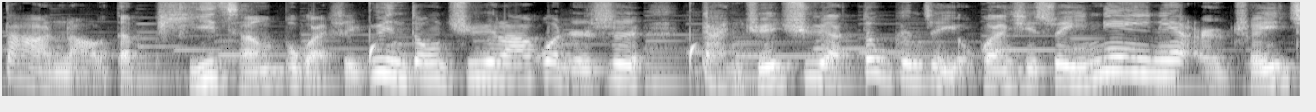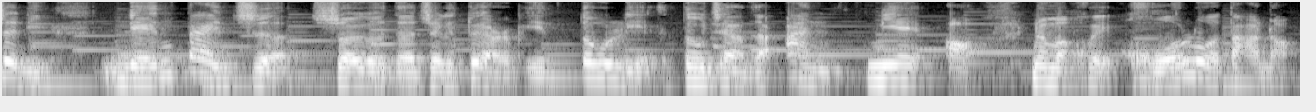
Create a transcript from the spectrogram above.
大脑的皮层，不管是运动区啦，或者是感觉区啊，都跟这有关系。所以捏一捏耳垂这里，连带着所有的这个对耳屏都连都这样子按捏啊，那么会活络大脑，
